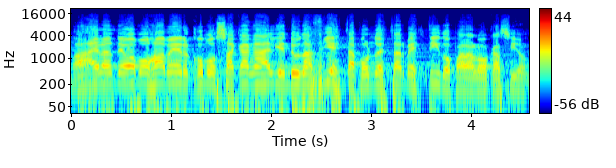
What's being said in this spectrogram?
Más adelante vamos a ver cómo sacan a alguien de una fiesta por no estar vestido para la ocasión.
